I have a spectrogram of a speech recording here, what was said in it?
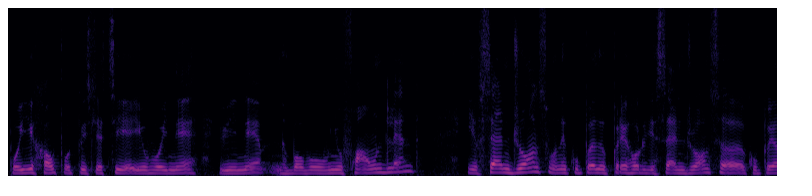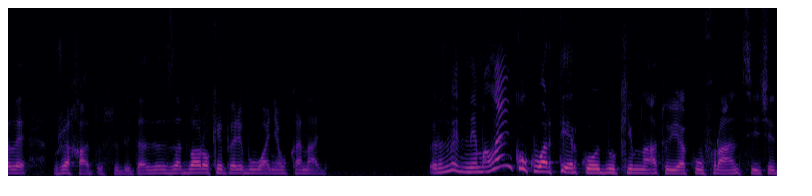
поїхав після цієї війни, війни бо був в Ньюфаундленд. І в Сент Джонс вони купили в пригороді Сент Джонс, е, купили вже хату собі та за- два роки перебування в Канаді. Розумієте, не маленьку квартирку, одну кімнату, як у Франції, чи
